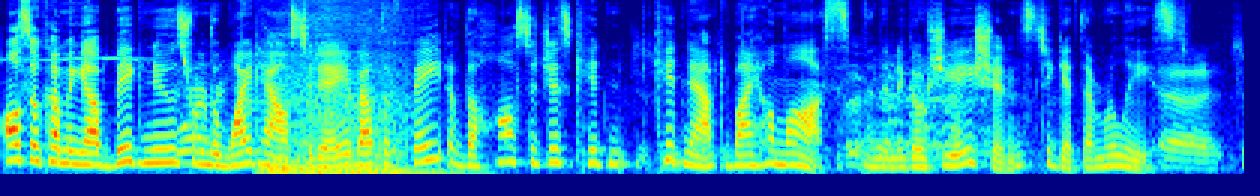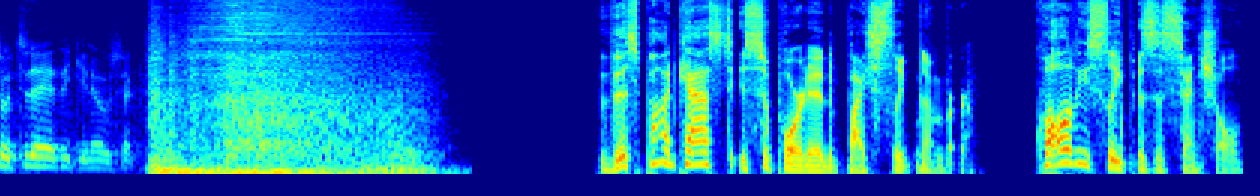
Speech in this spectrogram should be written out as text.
Also coming up, big news from the White House today about the fate of the hostages kid- kidnapped by Hamas and the negotiations to get them released. Uh, so today, I think you know. This podcast is supported by Sleep Number. Quality sleep is essential.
